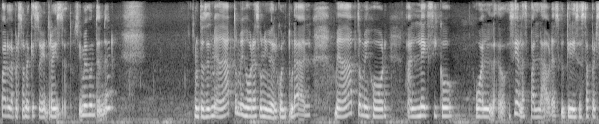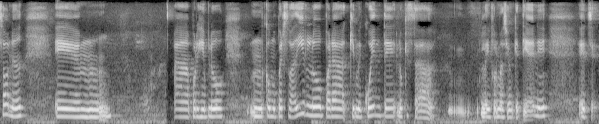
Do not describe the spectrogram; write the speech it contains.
para la persona que estoy entrevistando. ¿Sí me hago entender? Entonces me adapto mejor a su nivel cultural, me adapto mejor al léxico o, a las palabras que utiliza esta persona. Em, a, por ejemplo, mm, cómo persuadirlo para que me cuente lo que está, mm, la información que tiene, etc.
